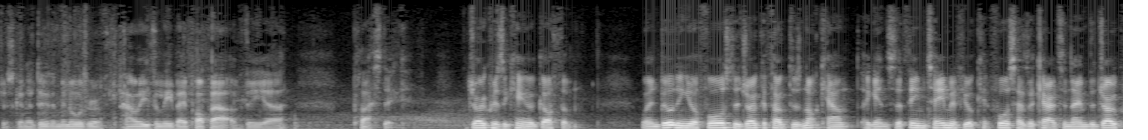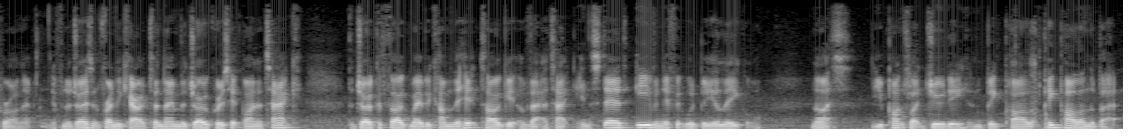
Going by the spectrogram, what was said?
Just going to do them in order of how easily they pop out of the uh, plastic. Joker is the king of Gotham. When building your force, the Joker Thug does not count against the theme team if your force has a character named the Joker on it. If an adjacent friendly character named the Joker is hit by an attack, the Joker Thug may become the hit target of that attack instead, even if it would be illegal. Nice. You punch like Judy and big pile, big pile on the bat.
